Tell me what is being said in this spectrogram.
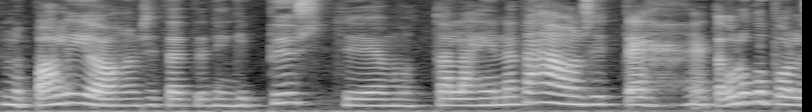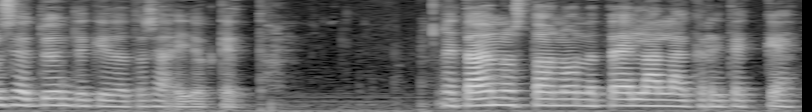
No paljonhan sitä tietenkin pystyy, mutta lähinnä tähän on sitten, että ulkopuolisia työntekijöitä tässä ei ole ketään. Että ainoastaan on, että eläinlääkäri tekee,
